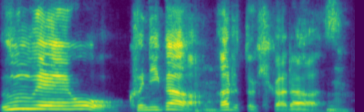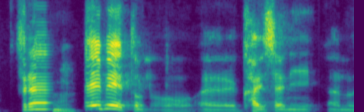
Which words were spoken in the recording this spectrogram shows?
運営を国がある時から、プライベートの会社に、あの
